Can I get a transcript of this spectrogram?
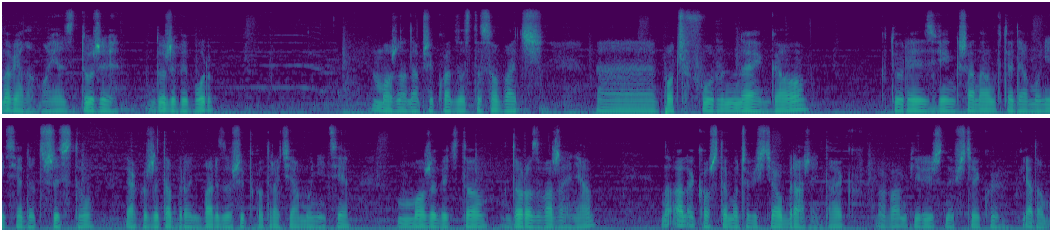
no wiadomo, jest duży, duży wybór. Można na przykład zastosować e, poczwórnego, który zwiększa nam wtedy amunicję do 300, jako że ta broń bardzo szybko traci amunicję. Może być to do rozważenia. No ale kosztem oczywiście obrażeń, tak? Wampiryczny, wściekły, wiadomo,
